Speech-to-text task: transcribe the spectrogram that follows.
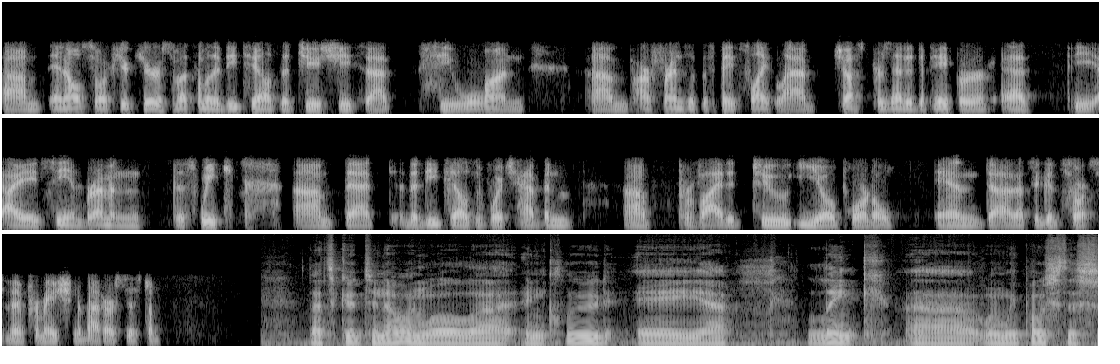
Um, and also, if you're curious about some of the details that GHGSat C1, um, our friends at the Space Flight Lab just presented a paper at the IAC in Bremen this week um, that the details of which have been uh, provided to eoPortal, and uh, that's a good source of information about our system. That's good to know, and we'll uh, include a uh, link uh, when we post this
